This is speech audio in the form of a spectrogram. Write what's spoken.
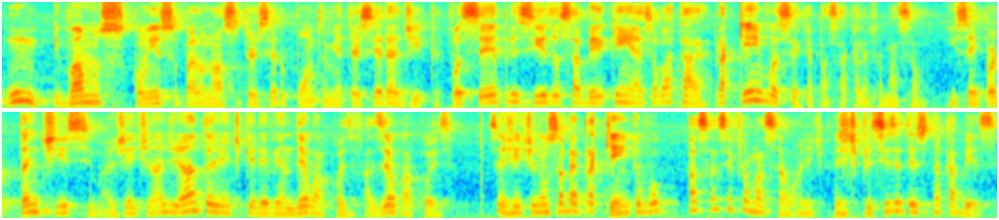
Um. E vamos com isso para o nosso terceiro ponto, a minha terceira dica. Você precisa saber quem é seu avatar. Para quem você quer passar aquela informação. Isso é importantíssimo. A gente não adianta a gente querer vender alguma coisa, fazer alguma coisa se a gente não souber para quem que eu vou passar essa informação. A gente, a gente precisa ter isso na cabeça.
